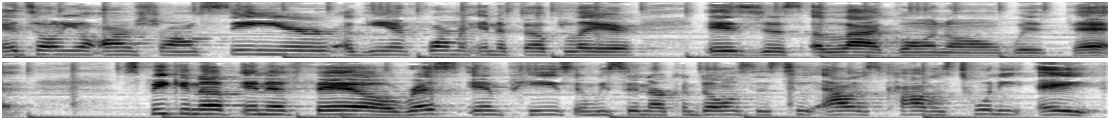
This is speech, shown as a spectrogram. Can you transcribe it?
Antonio Armstrong Sr., again, former NFL player. It's just a lot going on with that. Speaking of NFL, rest in peace, and we send our condolences to Alex Collins, 28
